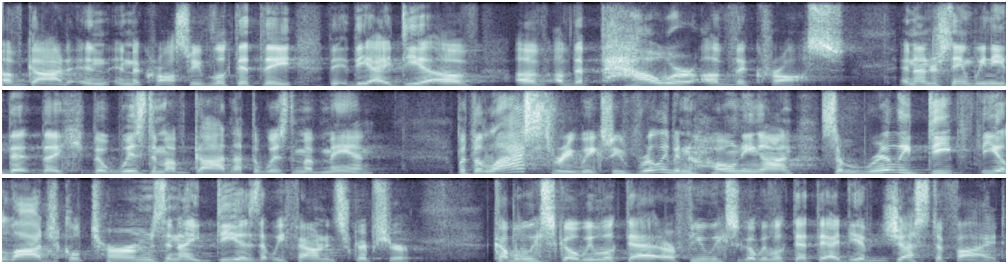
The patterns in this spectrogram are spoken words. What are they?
of God in, in the cross. We've looked at the, the, the idea of, of, of, the power of the cross and understand we need the, the, the wisdom of God, not the wisdom of man. But the last three weeks, we've really been honing on some really deep theological terms and ideas that we found in Scripture. A couple weeks ago, we looked at, or a few weeks ago, we looked at the idea of justified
